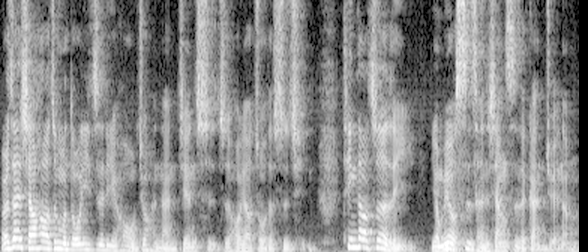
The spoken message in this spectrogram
而在消耗这么多意志力后，就很难坚持之后要做的事情。听到这里，有没有似曾相似的感觉呢？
